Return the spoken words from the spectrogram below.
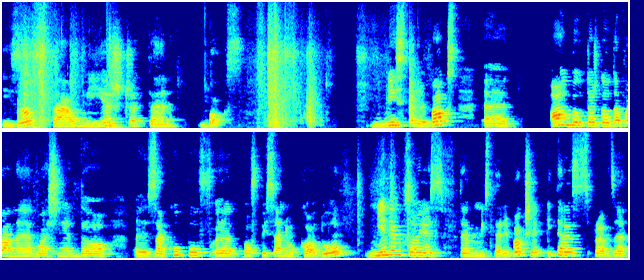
I został mi jeszcze ten box. Mystery Box. E, On był też dodawany właśnie do e, zakupów e, po wpisaniu kodu. Nie wiem, co jest w tym Mystery Boxie i teraz sprawdzę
